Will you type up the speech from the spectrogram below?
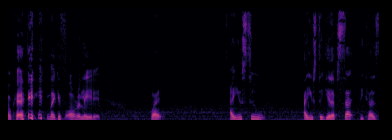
Okay? like it's all related. But I used to I used to get upset because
